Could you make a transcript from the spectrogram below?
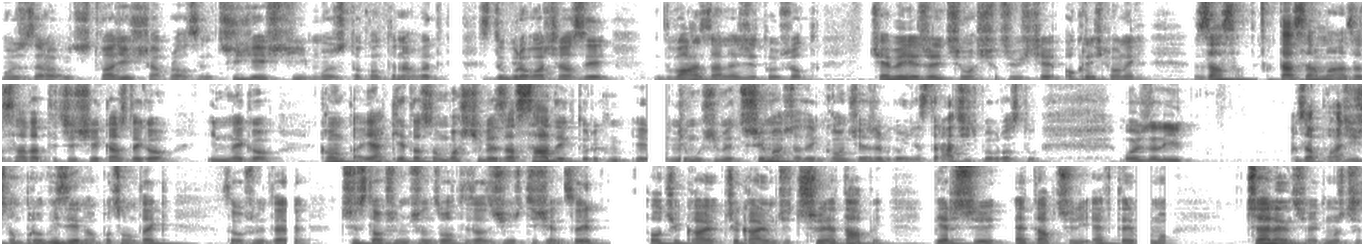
możesz zarobić 20%, 30%, możesz to konto nawet zdublować razy 2, zależy to już od Ciebie, jeżeli trzymasz się oczywiście określonych zasad. Ta sama zasada tyczy się każdego innego konta. Jakie to są właściwe zasady, których my musimy trzymać na tym koncie, żeby go nie stracić po prostu. Bo jeżeli zapłacisz tą prowizję na początek, załóżmy te 380 zł za 10 tysięcy, to czeka, czekają Cię trzy etapy. Pierwszy etap, czyli FTMO Challenge, jak możecie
